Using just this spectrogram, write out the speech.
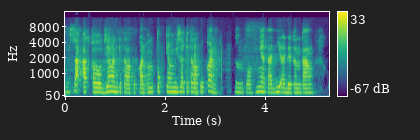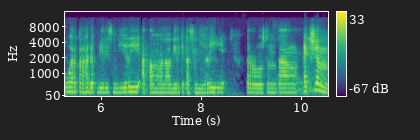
bisa atau jangan kita lakukan. Untuk yang bisa kita lakukan. Contohnya tadi ada tentang aware terhadap diri sendiri atau mengenal diri kita sendiri, terus tentang action,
